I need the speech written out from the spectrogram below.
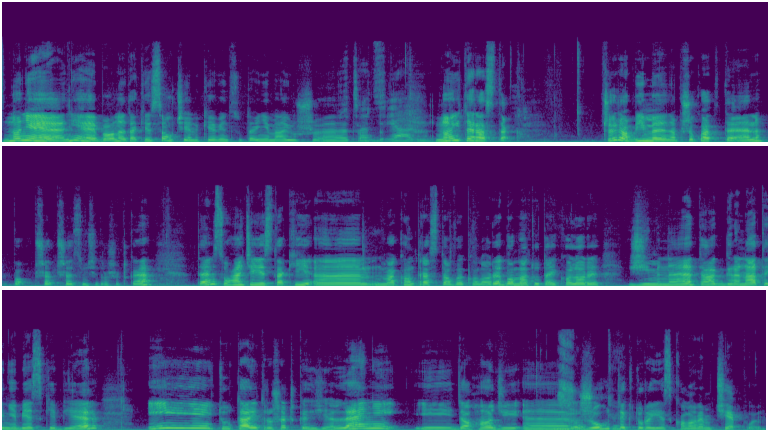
No nie, nie, bo one takie są cienkie, więc tutaj nie ma już e, co. specjalnie. No i teraz tak. Czy robimy na przykład ten, po, prze, przesuń się troszeczkę. Ten, słuchajcie, jest taki, e, ma kontrastowe kolory, bo ma tutaj kolory zimne, tak, granaty, niebieskie, biel I tutaj troszeczkę zieleni i dochodzi e, Żółty. żółty, który jest kolorem ciepłym.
